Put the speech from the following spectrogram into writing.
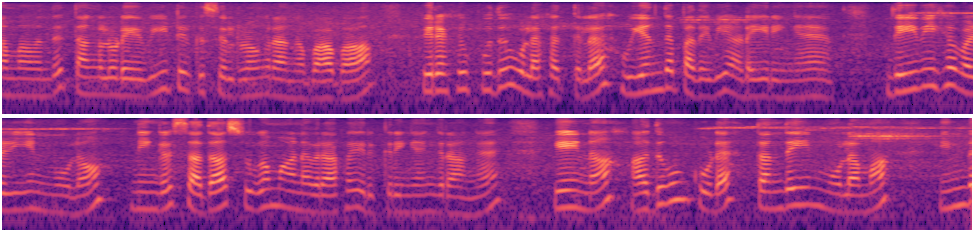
நம்ம வந்து தங்களுடைய வீட்டிற்கு செல்கிறோங்கிறாங்க பாபா. பிறகு புது உலகத்தில் உயர்ந்த பதவி அடையிறீங்க. தெய்வீக வழியின் மூலம் நீங்கள் சதா சுகமானவராக இருக்கிறீங்கங்கிறாங்க. ஏன்னா அதுவும் கூட தந்தையின் மூலமாக இந்த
